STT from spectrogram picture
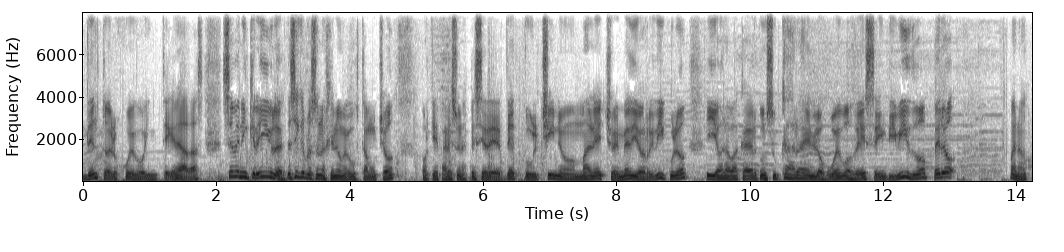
dentro del juego integradas se ven increíbles. Decir que el personaje no me gusta mucho, porque parece una especie de Deadpool chino mal hecho y medio ridículo, y ahora va a caer con su cara en los huevos de ese individuo, pero bueno,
